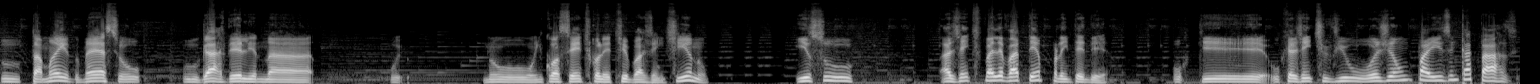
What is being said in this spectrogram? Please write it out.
do tamanho do Messi ou o lugar dele na, no inconsciente coletivo argentino, isso a gente vai levar tempo para entender. Porque o que a gente viu hoje é um país em catarse.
